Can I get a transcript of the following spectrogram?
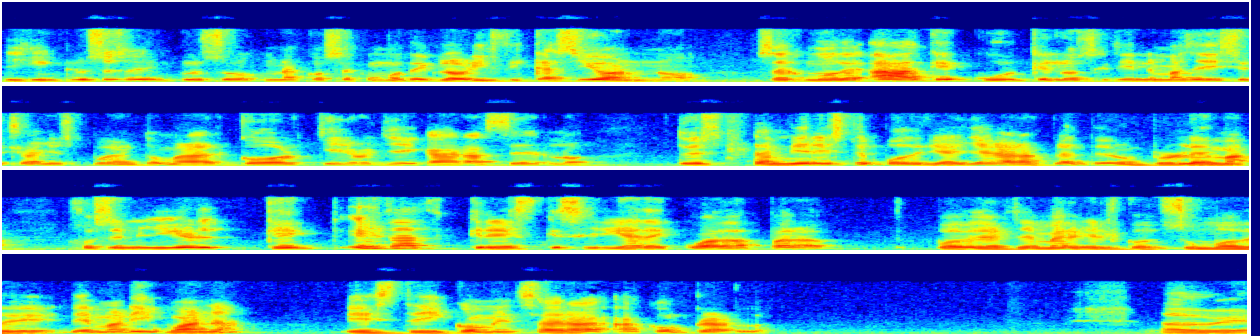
Y que incluso es incluso una cosa como de glorificación, ¿no? O sea, como de, ah, qué cool que los que tienen más de 18 años pueden tomar alcohol, quiero llegar a hacerlo. Entonces, también este podría llegar a plantear un problema. José Miguel, ¿qué edad crees que sería adecuada para poder temer el consumo de, marihuana este, y comenzar a, comprarlo? A ver.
